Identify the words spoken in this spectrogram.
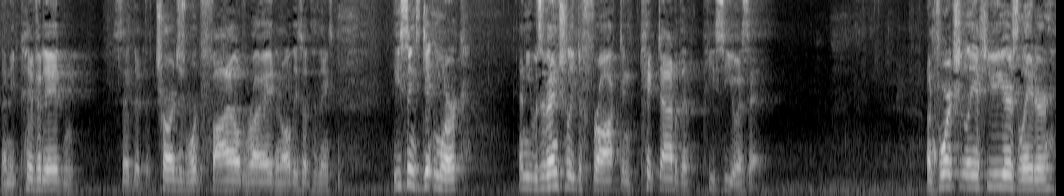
then he pivoted and said that the charges weren't filed right and all these other things. These things didn't work and he was eventually defrocked and kicked out of the PCUSA. Unfortunately, a few years later,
